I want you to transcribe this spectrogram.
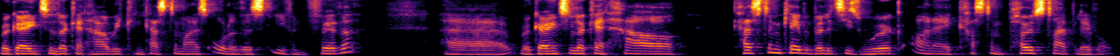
we're going to look at how we can customize all of this even further. Uh, we're going to look at how custom capabilities work on a custom post type level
